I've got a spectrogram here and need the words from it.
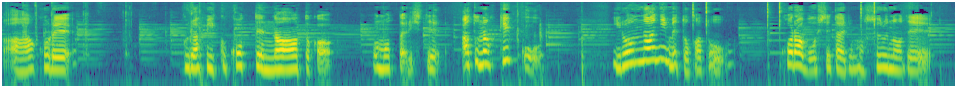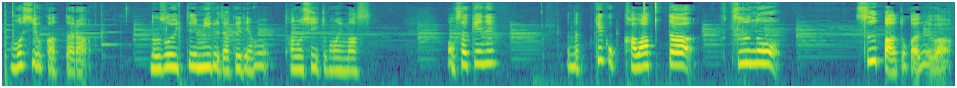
ああ、これ、グラフィック凝ってんなーとか思ったりして、あとなんか結構、いろんなアニメとかとコラボしてたりもするので、もしよかったら、覗いてみるだけでも楽しいと思います。お酒ね、結構変わった、普通のスーパーとかでは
